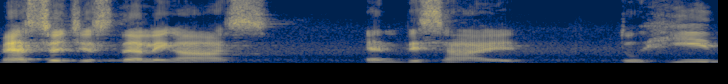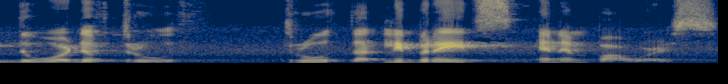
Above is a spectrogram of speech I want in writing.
message is telling us, and decide to heed the word of truth, truth that liberates and empowers.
